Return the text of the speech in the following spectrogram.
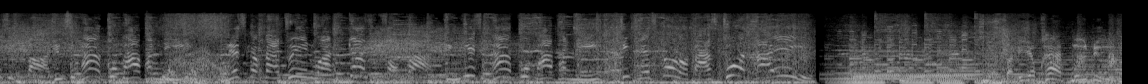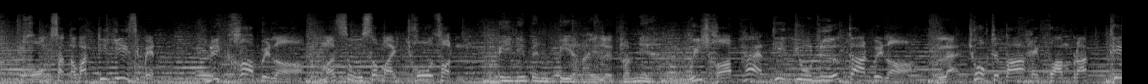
20 บาท ถึง 15 กุมภาพันธ์นี้เนสกาแฟทรีนวัน 92 บาท ถึง 25 กุมภาพันธ์นี้ ที่เทสโก้โลตัสทั่วไทย ยแพทย์มือหนึ่งของศตวรรษที่ 21 ได้ข้ามเวลามาสู่สมัยโชซอน ปีนี้เป็นปีอะไรเลยครับเนี่ย วิชาแพทย์ที่อยู่เหนือการเวลา และโชคชะตาแห่งความรักที่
